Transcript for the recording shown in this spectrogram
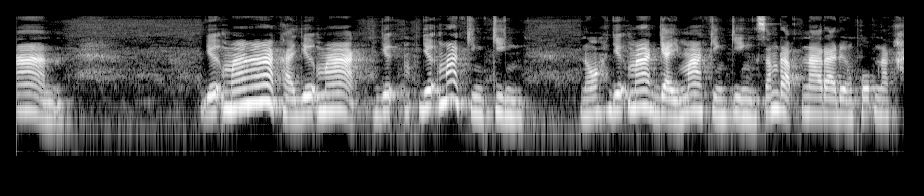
นั่นเยอะมากค่ะ เยอะมาก เยอะ เยอะมากจริง ๆ เนาะเยอะมากใหญ่มากจริงๆสำหรับนารายเรืองภพนะค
